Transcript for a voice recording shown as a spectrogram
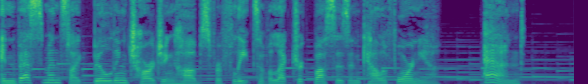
Investments like building charging hubs for fleets of electric buses in California and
